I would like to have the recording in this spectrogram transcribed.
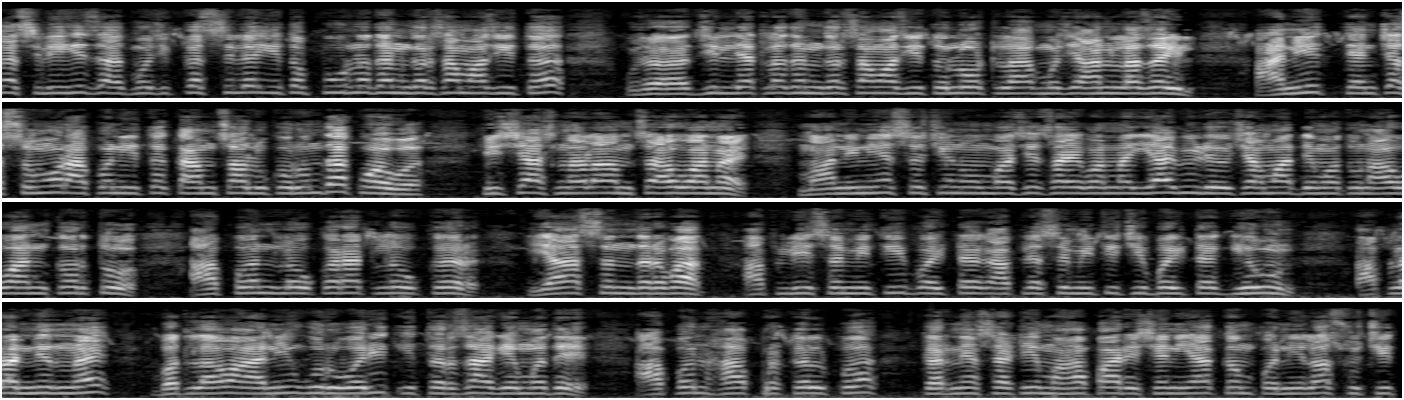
कसलीही जात म्हणजे कसले इथं पूर्ण धनगर समाज इथं जिल्ह्यातला धनगर समाज इथं लोटला म्हणजे आणला जाईल. आणि त्यांच्यासमोर आपण इथं काम चालू करून दाखवावं. ही शासनाला आमचं आव्हान आहे. माननीय सचिन ओंबासे साहेबांना या व्हिडिओच्या माध्यमातून आवाहन करतो. आपण लवकरात लवकर या संदर्भात आपली समिती बैठक आपल्या समितीची बैठक घेऊन आपला निर्णय बदलावा आणि उर्वरित इतर जागेमध्ये आपण हा प्रकल्प करण्यासाठी महापारेषण या कंपनीला सूचित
